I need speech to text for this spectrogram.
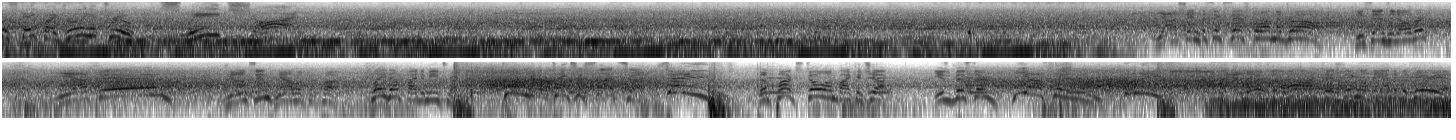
mistake by drilling it through. Sweet shot. Successful on the draw. He sends it over. Yashin! Johnson now with the puck. Played up by Demitra. Pronger takes a slap shot. Saved! The puck stolen by Tkachuk. Isbister. Yashin! The Bleach! And there's the horn to signal the end of the period.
